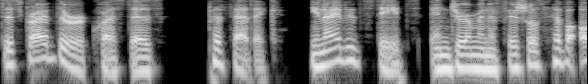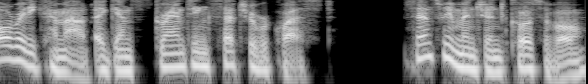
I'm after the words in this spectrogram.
described the request as pathetic. United States and German officials have already come out against granting such a request. Since we mentioned Kosovo,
